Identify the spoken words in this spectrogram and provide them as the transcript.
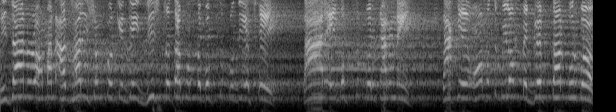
মিজানুর রহমান আজহারি সম্পর্কে যেই দৃষ্টতাপূর্ণ বক্তব্য দিয়েছে, তার এই বক্তব্যের কারণে তাকে অনত বিলম্বে গ্রেফতার পূর্বক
